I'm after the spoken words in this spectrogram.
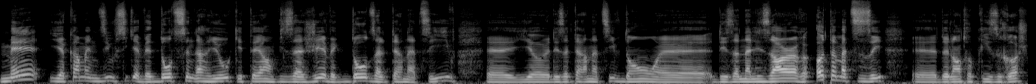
Mais il a quand même dit aussi qu'il y avait d'autres scénarios qui étaient envisagés avec d'autres alternatives. Euh, il y a des alternatives dont euh, des analyseurs automatisés euh, de l'entreprise Roche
